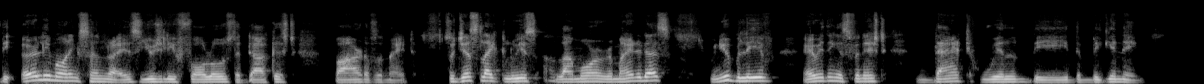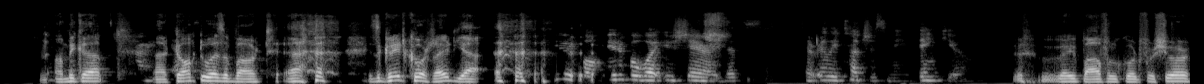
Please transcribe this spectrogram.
the early morning sunrise usually follows the darkest part of the night. So just like Louis L'Amour reminded us, when you believe everything is finished, that will be the beginning. Ambika, uh, talk to us about. Uh, it's a great quote, right? Yeah. beautiful, beautiful what you shared. That's that really touches me. Thank you. Very powerful quote for sure.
